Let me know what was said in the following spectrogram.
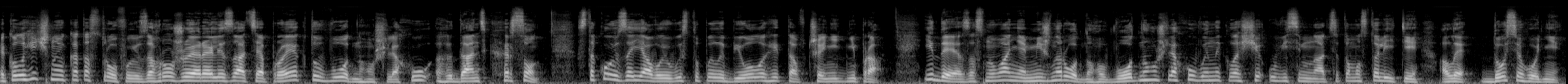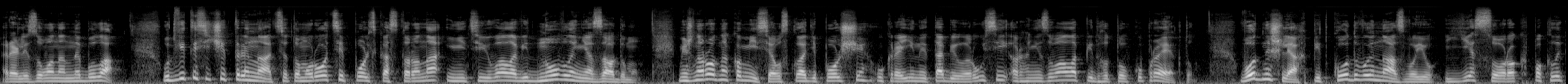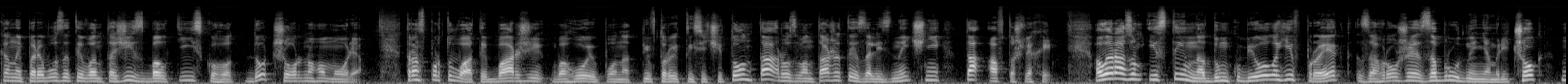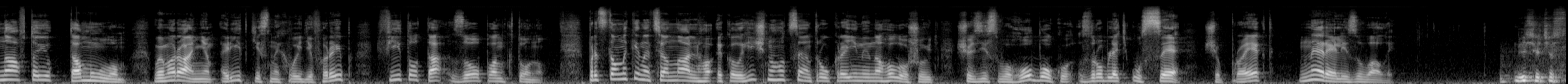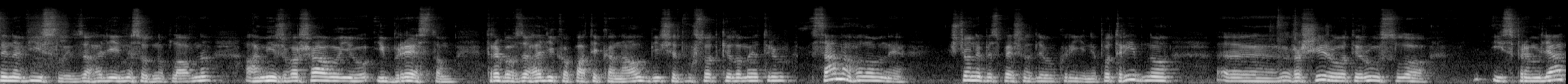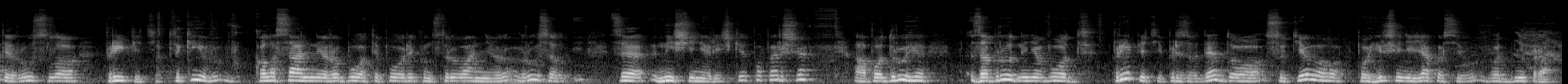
Екологічною катастрофою загрожує реалізація проєкту водного шляху Гданськ-Херсон. З такою заявою виступили біологи та вчені Дніпра. Ідея заснування міжнародного водного шляху виникла ще у 18 столітті, але до сьогодні реалізована не була. У 2013 році польська сторона ініціювала відновлення задуму. Міжнародна комісія у складі Польщі, України та Білорусі організувала підготовку проекту. Водний шлях під кодовою назвою Є-40 покликаний перевозити вантажі з Балтійського до Чорного моря, транспортувати баржі вагою понад півтори тисячі тонн та розвантажити залізничні та автошляхи. Але разом із тим, на думку біологів, проект загрожує забрудненням річок нафтою та мулом, вимиранням рідкісних видів риб, фіто та зоопланктону. Представники Національного екологічного центру України наголошують, що зі свого боку зроблять усе, щоб проект не реалізували. Більша частина Вісли взагалі не судноплавна, а між Варшавою і Брестом треба взагалі копати канал більше 200 кілометрів. Саме головне, що небезпечно для України, потрібно е, розширювати русло і спрямляти русло Прип'яті. Такі колосальні роботи по реконструюванню русел це нищення річки, по-перше, а по-друге, забруднення вод Прип'яті призведе до суттєвого погіршення якості вод Дніпра.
